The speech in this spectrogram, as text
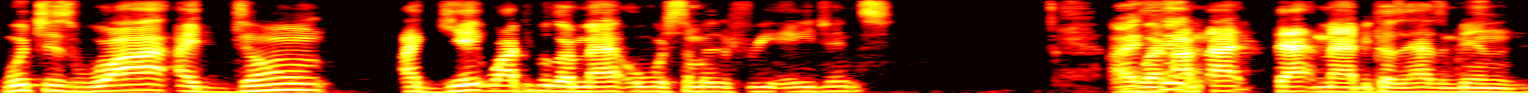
which is why I don't. I get why people are mad over some of the free agents, I but think I'm not that mad because it hasn't been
